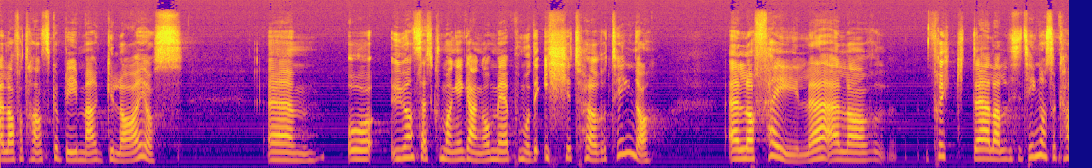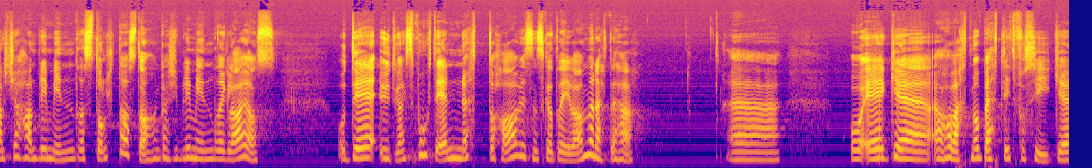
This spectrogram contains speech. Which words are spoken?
eller for at han skal bli mer glad i oss. Um, og uansett hvor mange ganger vi på en måte ikke tør ting, da, eller feiler eller frykter, eller alle disse tingene, så kan ikke han bli mindre stolt av oss. da. Han kan ikke bli mindre glad i oss. Og det utgangspunktet er nødt til å ha hvis en skal drive med dette her. Uh, og jeg jeg har vært med og bedt litt for syke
